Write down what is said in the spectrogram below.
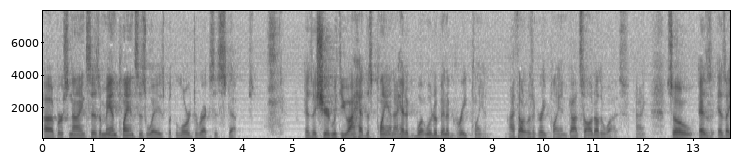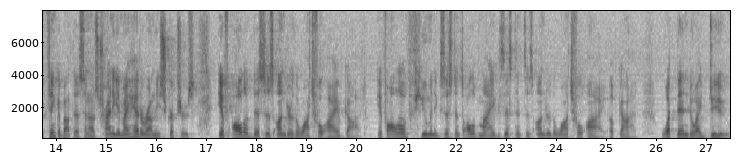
uh, verse 9 says, A man plans his ways, but the Lord directs his steps. As I shared with you, I had this plan. I had a, what would have been a great plan. I thought it was a great plan. God saw it otherwise. Okay? So as, as I think about this, and I was trying to get my head around these scriptures, if all of this is under the watchful eye of God, if all of human existence, all of my existence is under the watchful eye of God, what then do I do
